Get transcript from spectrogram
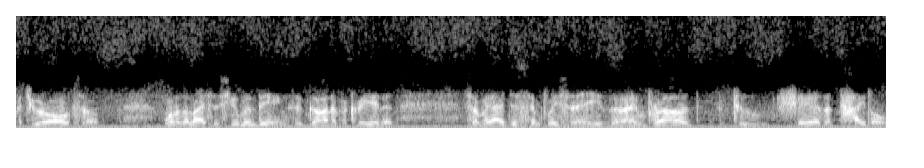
but you're also one of the nicest human beings that God ever created. So may I just simply say that I'm proud to share the title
